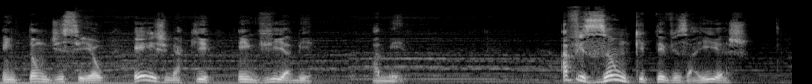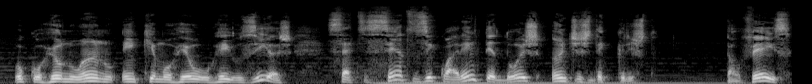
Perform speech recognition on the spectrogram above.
Então disse eu: Eis-me aqui, envia-me a mim. A visão que teve Isaías ocorreu no ano em que morreu o rei Uzias, 742 a.C. Talvez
